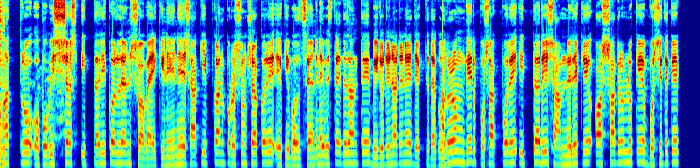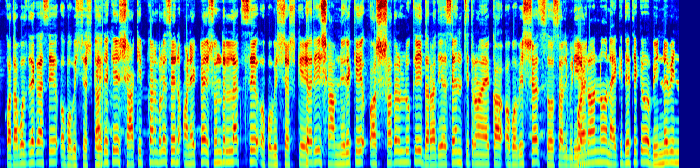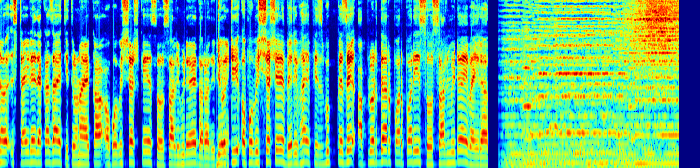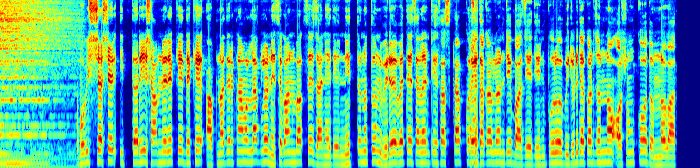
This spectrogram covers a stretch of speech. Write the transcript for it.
মাত্র অপবিশ্বাস ইত্যাদি করলেন। সবাইকে নিয়ে নিয়ে সাকিব খান প্রশংসা করে একই বলছেন। এনে বিস্তারিত জানতে ভিডিওটি না টেনে দেখতে থাকুন। কালো রঙের পোশাক পরে ইত্যাদি সামনে রেখে অসাধারণ লোকে বসে থেকে কথা বলতে দেখা যাচ্ছে অপবিশ্বাসকে। দেখে সাকিব খান বলেছেন, অনেকটাই সুন্দর লাগছে অপবিশ্বাসকে। ইত্যাদি সামনে রেখে অসাধারণ লোকেই ধরা দিয়েছেন চিত্রনায়িকা অপবিশ্বাস সোশ্যাল মিডিয়া অন্যান্য নায়িকাদের থেকেও ভিন্ন ভিন্ন স্টাইলে দেখা যায় চিত্রনায়িকা অপবিশ্বাসকে সোশ্যাল মিডিয়ায় ধরা দিতে। ভিডিওটি অপবিশ্বাসের ভেরিফাই ফেসবুক পেজে আপলোড দেওয়ার পরপরই সোশ্যাল মিডিয়ায় ভাইরাল অপবিশ্বাসের ইত্যাদি সামনে রেখে দেখে আপনাদের কেমন লাগল নিচে কমেন্ট বক্সে জানিয়ে দিন। নিত্য নতুন ভিডিও পেতে চ্যানেলটি সাবস্ক্রাইব করে থাকা বেলনটি বাজিয়ে দিন। পুরো ভিডিওটি দেখার জন্য অসংখ্য ধন্যবাদ।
